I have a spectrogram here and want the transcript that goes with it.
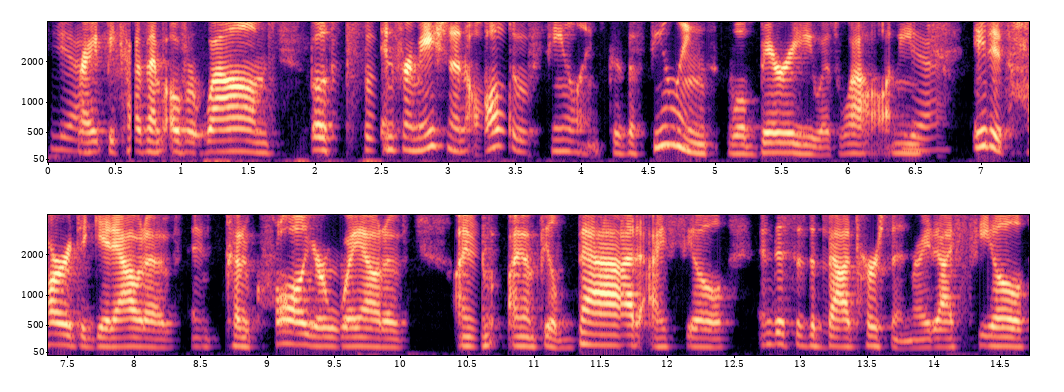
yeah. right because i'm overwhelmed both with information and also feelings because the feelings will bury you as well i mean yeah. it is hard to get out of and kind of crawl your way out of i'm i feel bad i feel and this is the bad person right i feel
